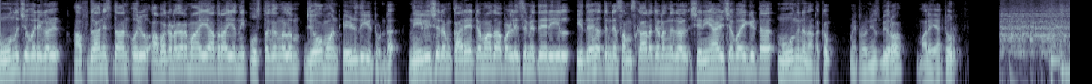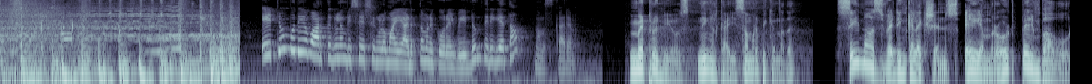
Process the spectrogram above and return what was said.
മൂന്ന് ചുവരുകൾ അഫ്ഗാനിസ്ഥാൻ ഒരു അപകടകരമായ യാത്ര എന്നീ പുസ്തകങ്ങളും ജോമോൻ എഴുതിയിട്ടുണ്ട്. നീലീശ്വരം കരേറ്റമാതാ പള്ളി സെമിത്തേരിയിൽ ഇദ്ദേഹത്തിന്റെ സംസ്കാര ചടങ്ങുകൾ ശനിയാഴ്ച വൈകിട്ട് മൂന്നിന് നടക്കും. Metro news bureau Malayattoor. ഏറ്റവും പുതിയ വാർത്തകളും വിശേഷങ്ങളുമായി അടുത്ത മണിക്കൂറിൽ വീണ്ടും തിരികെത്താം നമസ്കാരം. മെട്രോ ന്യൂസ് നിങ്ങൾക്കായി സമർപ്പിക്കുന്നത് Seemas wedding collections A M road Perumbavoor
